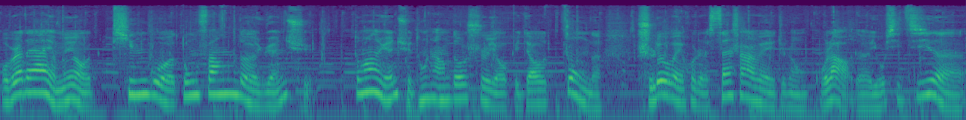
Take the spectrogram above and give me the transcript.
我不知道大家有没有听过东方的原曲。东方的原曲通常都是有比较重的十六位或者三十二位这种古老的游戏机的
